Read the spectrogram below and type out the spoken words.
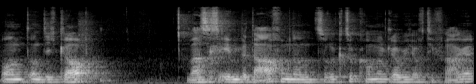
Und, und ich glaube, was es eben bedarf, um dann zurückzukommen, glaube ich, auf die Frage,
